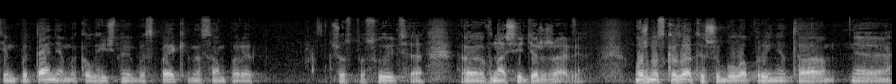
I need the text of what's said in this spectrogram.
тим питанням екологічної безпеки насамперед. Що стосується е, в нашій державі, можна сказати, що була прийнята е,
